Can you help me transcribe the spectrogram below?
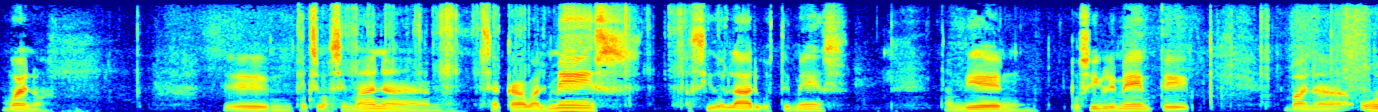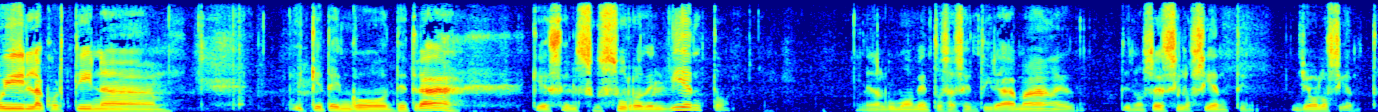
Bueno, eh, próxima semana se acaba el mes, ha sido largo este mes, también posiblemente van a oír la cortina que tengo detrás, que es el susurro del viento. En algún momento se sentirá más, eh, no sé si lo sienten, yo lo siento.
